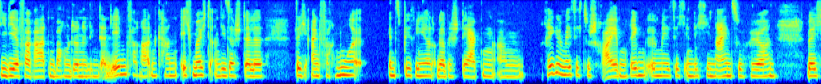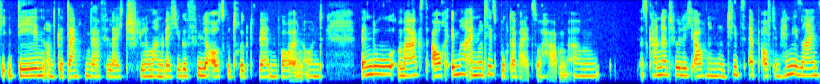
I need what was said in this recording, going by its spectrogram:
die dir verraten, warum Journaling dein Leben verraten kann. Ich möchte an dieser Stelle dich einfach nur inspirieren oder bestärken, ähm, regelmäßig zu schreiben, regelmäßig in dich hineinzuhören, welche Ideen und Gedanken da vielleicht schlummern, welche Gefühle ausgedrückt werden wollen und wenn du magst, auch immer ein Notizbuch dabei zu haben. Ähm, es kann natürlich auch eine Notiz-App auf dem Handy sein,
